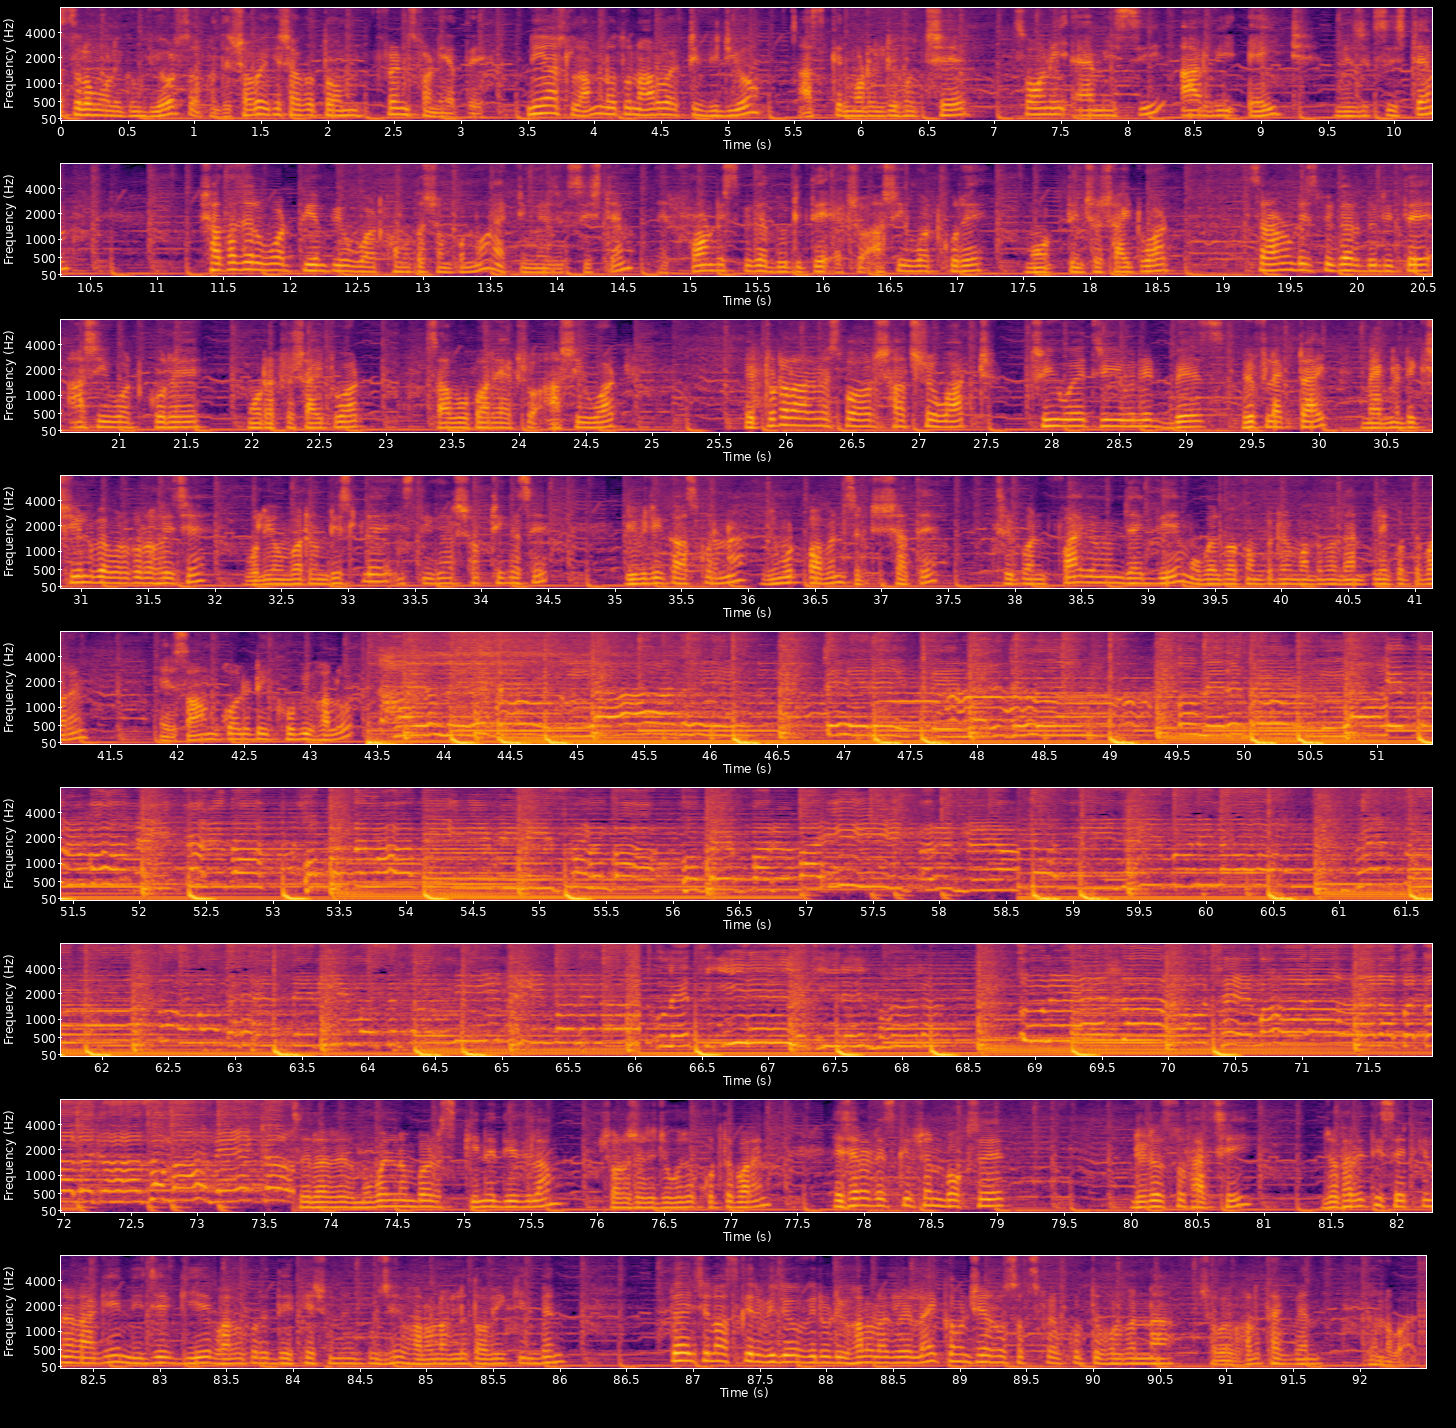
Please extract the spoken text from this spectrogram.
আসসালামু আলাইকুম ভিউয়ার্স, আপনাদের সবাইকে স্বাগতম ফ্রেন্ডস ফানিয়াতে। নিয়ে আসলাম নতুন আরও একটি ভিডিও। আজকের মডেলটি হচ্ছে Sony MEC RV eight music system সাত হাজার ওয়াট পিএমপিও ওয়াট ক্ষমতা সম্পন্ন একটি মিউজিক সিস্টেম এর ফ্রন্ট স্পিকার দুটিতে একশো আশি ওয়াট করে, মোট তিনশো ষাট ওয়াট। সারাউন্ড স্পিকার দুটিতে আশি ওয়াট করে, মোট একশো ষাট ওয়াট। সাব ওভারে একশো আশি ওয়াট। এর টোটাল আরএমএস পাওয়ার সাতশো watt. Three way three unit bass reflect type magnetic shield ব্যবহার করা হয়েছে। ভলিউম বাটন ডিসপ্লে স্পিকার সব ঠিক আছে। ডিভিডি কাজ করে না রিমোট পাবেন সেটির সাথে। Three point five M M jack দিয়ে মোবাইল বা কম্পিউটারের মাধ্যমে গান প্লে করতে পারেন। এর সাউন্ড কোয়ালিটি খুবই ভালো। সেলারের মোবাইল নাম্বার স্ক্রিনে দিয়ে দিলাম, সরাসরি যোগাযোগ করতে পারেন। এছাড়া ডিসক্রিপশন বক্সে ডিটেলস তো থাকছেই। যথারীতি সেট কেনার আগে নিজে গিয়ে ভালো করে দেখে, শুনে, বুঝে ভালো লাগলে তবেই কিনবেন। তো এই ছিল আজকের ভিডিও ভিডিওটি ভালো লাগলে লাইক কমেন্ট শেয়ার ও সাবস্ক্রাইব করতে ভুলবেন না। সবাই ভালো থাকবেন। ধন্যবাদ।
